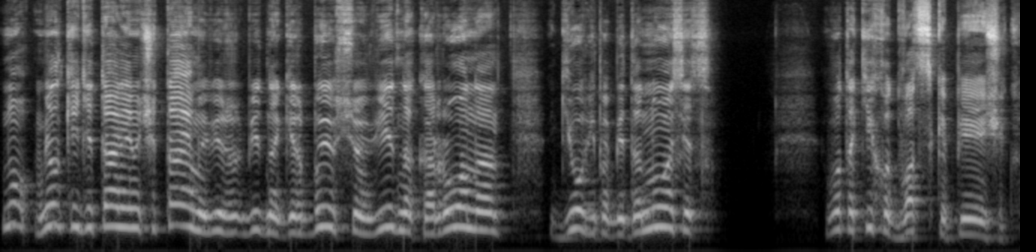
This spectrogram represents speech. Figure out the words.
Ну, мелкие детали мы читаем. И видно гербы, все видно. Корона, Георгий Победоносец. Вот таких вот 20 копеечек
